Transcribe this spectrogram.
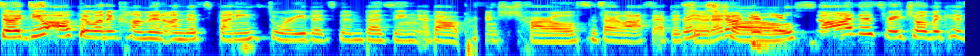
So I do also want to comment on this funny story that's been buzzing about Prince Charles since our last episode. Prince I don't Charles. know if you saw this, Rachel, because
